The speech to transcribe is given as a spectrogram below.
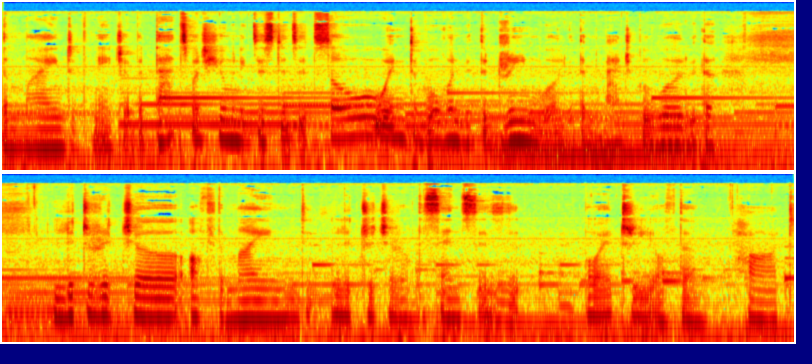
the mind of nature but that's what human existence it's so interwoven with the dream world with the magical world with the literature of the mind literature of the senses poetry of the heart.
